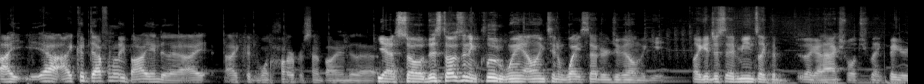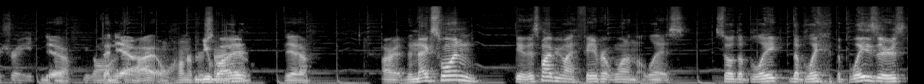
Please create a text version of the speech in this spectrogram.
I yeah, I could definitely buy into that. I I could 100% buy into that. Yeah, so this doesn't include Wayne Ellington, Whiteside, or JaVale McGee. Like it just it means like the like an actual like bigger trade. Yeah. Then yeah, I 100%. You buy it? Yeah. All right, the next one, dude, this might be my favorite one on the list. So the Blake the Bla- the Blazers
